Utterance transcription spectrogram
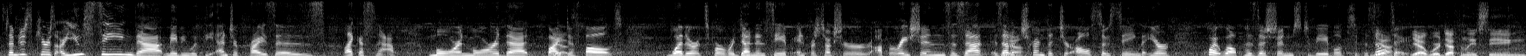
So I'm just curious, are you seeing that maybe with the enterprises, like a Snap, more and more that by yes. default, whether it's for redundancy of infrastructure operations, is that, is that yeah. a trend that you're also seeing, that you're quite well positioned to be able to facilitate? Yeah, yeah we're definitely seeing,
